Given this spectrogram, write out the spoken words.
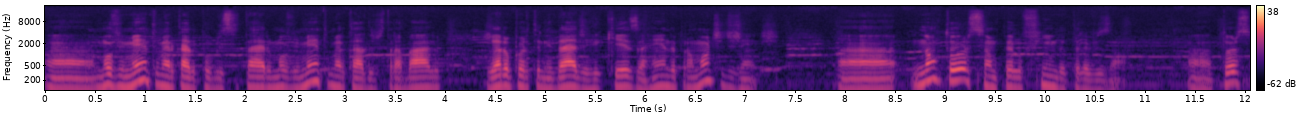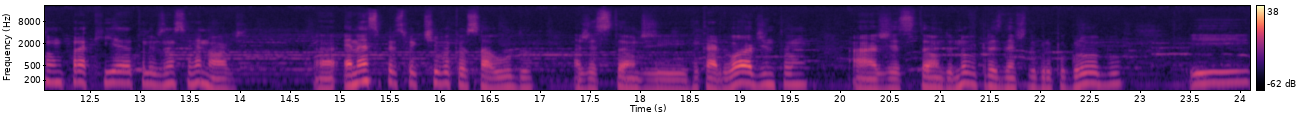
Uh, movimenta o mercado publicitário, movimenta o mercado de trabalho, gera oportunidade, riqueza, renda para um monte de gente. Uh, não torçam pelo fim da televisão, uh, torçam para que a televisão se renove. é nessa perspectiva que eu saúdo a gestão de Ricardo Waddington, a gestão do novo presidente do Grupo Globo e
